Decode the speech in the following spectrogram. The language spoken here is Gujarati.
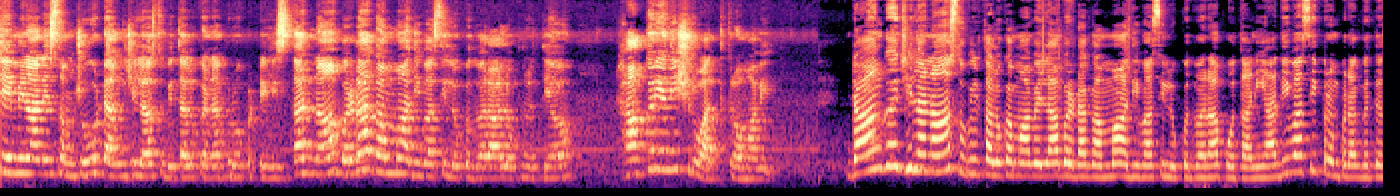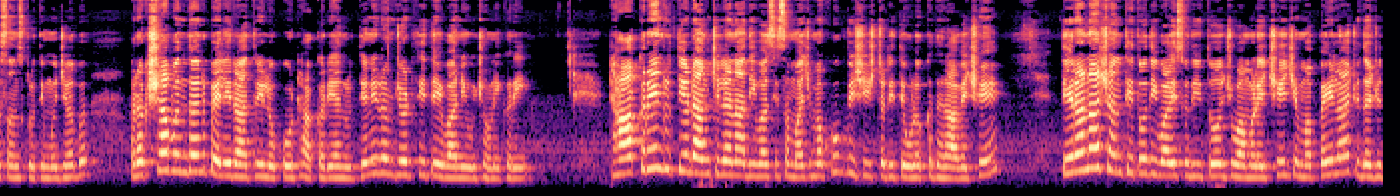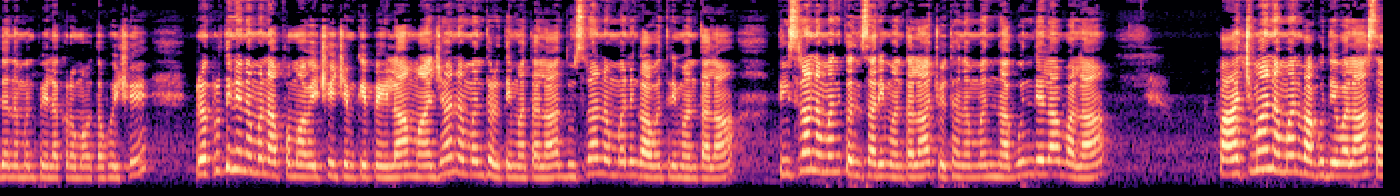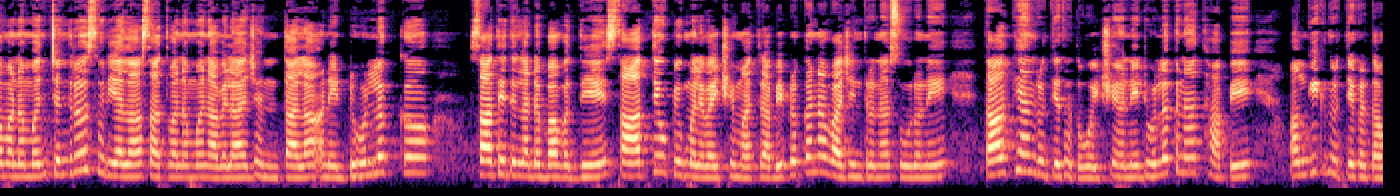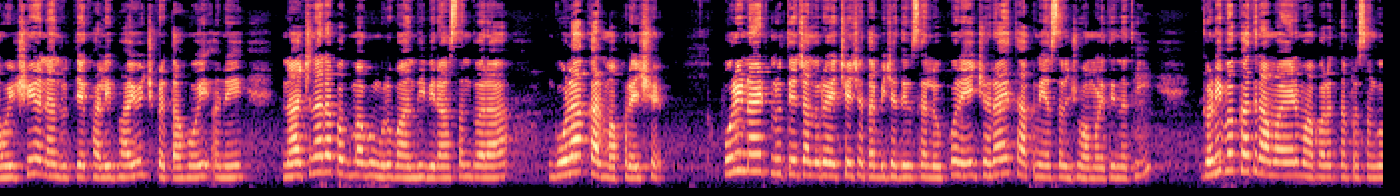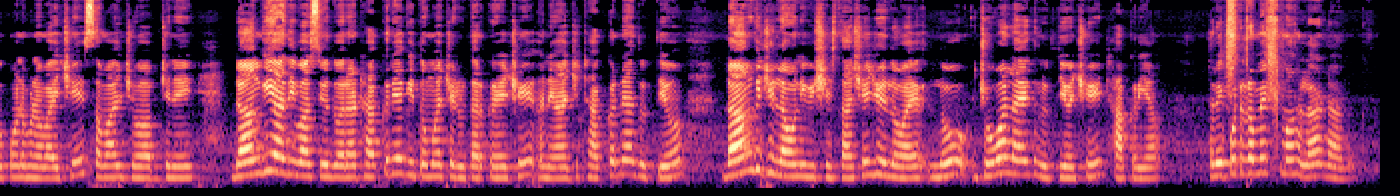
દુનિયાને સમજો, ડાંગ જિલ્લા સુબી તાલુકાના પૂર્વ પટ્ટી વિસ્તારના બરડા ગામમાં આદિવાસી લોકો દ્વારા લોકનૃત્ય ઠાકરિયાની શરૂઆત કરવામાં આવી. ડાંગ જિલ્લાના સુબીર તાલુકામાં આવેલા બરડા ગામમાં આદિવાસી લોકો દ્વારા પોતાની આદિવાસી પરંપરાગત સંસ્કૃતિ મુજબ રક્ષાબંધન પહેલી રાત્રિ લોકો ઠાકરિયા નૃત્યની રમઝટથી તહેવારની ઉજવણી કરી. ઠાકરે નૃત્ય ડાંગ જિલ્લાના આદિવાસી સમાજમાં ખૂબ વિશિષ્ટ રીતે ઓળખ ધરાવે છે. તેરાના શનથી તો દિવાળી સુધી તો જોવા મળે છે, જેમાં પહેલાં જુદા જુદા નમન પહેલાં કરવામાં આવતા હોય છે. પ્રકૃતિને નમન આપવામાં આવે છે, જેમ કે પહેલાં માઝા નમન, ધરતી માતાલા, દૂસરા નમન ગાવત્રી માનતાલા તીસરા નમન કંસારી માનતાલા ચોથા નમન નાગુંદેલા વાલા પાંચમા નમન વાગુદેવાલા સવા નમન ચંદ્ર સૂર્યાલા સાતમા નમન આવેલા જનતાલા અને ઢોલક સાથે તેલના ડબ્બા વધે સાતે ઉપયોગમાં લેવાય છે. માત્ર બે પ્રકારના વાજિંત્રના સૂર તાલથી આ નૃત્ય થતું હોય છે અને ઢોલકના થાપે અંગિક નૃત્ય કરતા હોય છે અને આ નૃત્ય ખાલી ભાઈઓ જ કરતા હોય અને નાચનારા પગમાં ઘૂંઘરું બાંધી વિરાસન દ્વારા ગોળાકારમાં ફરે છે. પૂરી નાઇટ નૃત્ય ચાલુ રહે છે છતાં બીજા દિવસે લોકોને જરાય થાકની અસર જોવા મળતી નથી. ઘણી વખત રામાયણ, મહાભારતના પ્રસંગો પણ ભણવાય છે. સવાલ જવાબ જેને ડાંગી આદિવાસીઓ દ્વારા ઠાકરિયા ગીતોમાં ચડુતાર કહે છે અને આજે ઠાકરના નૃત્ય ડાંગ જિલ્લાઓની વિશેષતા છે જે લો, જોવાલાયક નૃત્ય છે ઠાકરિયા. રિપોર્ટ રમેશ મહલા, ડાંગ.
